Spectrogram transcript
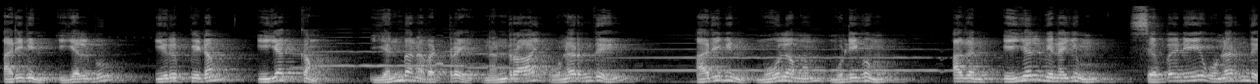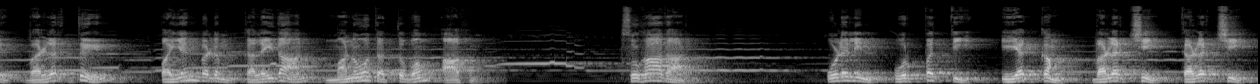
அறிவின் இயல்பு இருப்பிடம் இயக்கம் என்பனவற்றை நன்றாய் உணர்ந்து அறிவின் மூலமும் முடிவும் அதன் இயல்பினையும் செவ்வனே உணர்ந்து வளர்த்து பயன்படும் கலைதான் மனோதத்துவம் ஆகும். சுகாதாரம். உடலின் உற்பத்தி இயக்கம் வளர்ச்சி தளர்ச்சி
